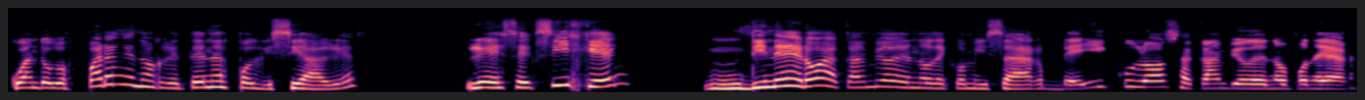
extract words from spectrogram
Cuando los paran en los retenes policiales, les exigen mm, dinero a cambio de no decomisar vehículos, a cambio de no poner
